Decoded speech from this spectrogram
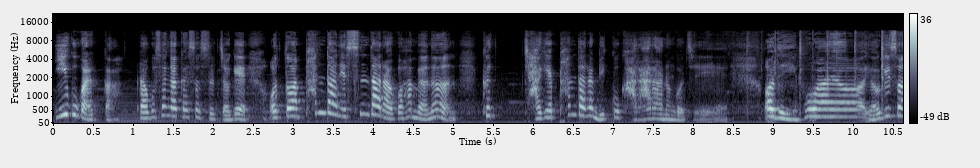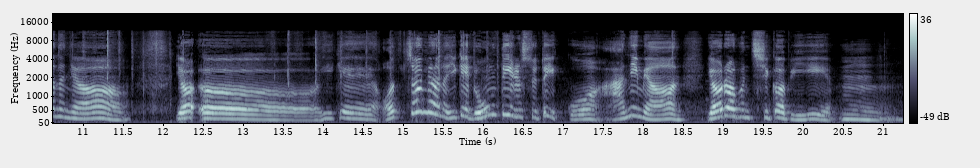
이고 갈까? 라고 생각했었을 적에 어떠한 판단이 쓴다라고 하면은 그 자기의 판단을 믿고 가라라는 거지. 어디 보아요. 여기서는요. 여, 어, 이게 어쩌면은 이게 롱디일 수도 있고 아니면 여러분 직업이 음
